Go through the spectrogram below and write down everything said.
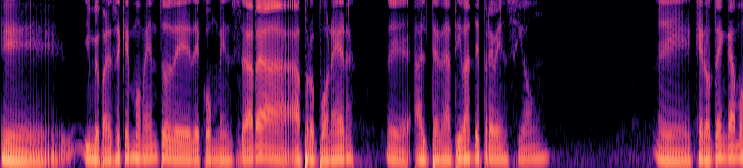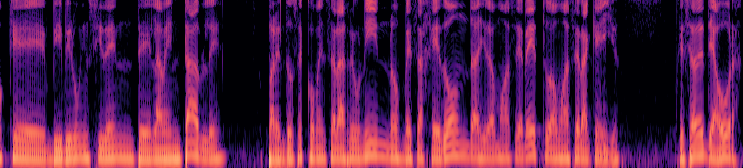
Eh, y me parece que es momento de, comenzar a, proponer eh, alternativas de prevención, eh, que no tengamos que vivir un incidente lamentable para entonces comenzar a reunirnos, mesas redondas y vamos a hacer esto, vamos a hacer aquello. Que sea desde ahora,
